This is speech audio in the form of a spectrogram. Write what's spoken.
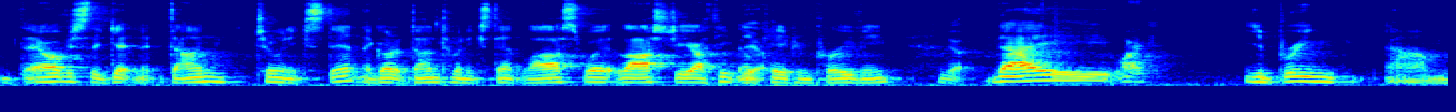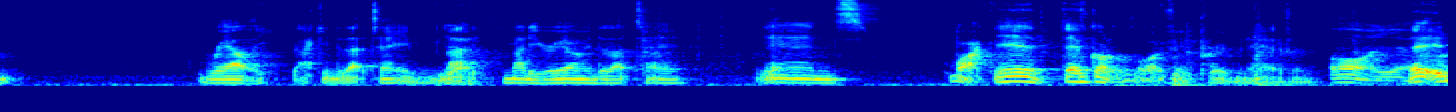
they're obviously getting it done to an extent. They got it done to an extent last week, last year. I think they'll keep improving. Yeah. They like you bring um, Rowley back into that team, Yeah. Matty, Matty Rio into that team, and like they they've got a lot of improvement out of them. Oh yeah. It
